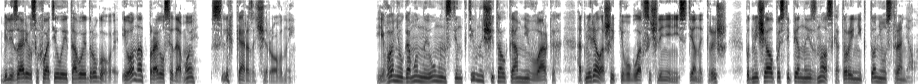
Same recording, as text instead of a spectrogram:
Белизариус ухватило и того, и другого, и он отправился домой слегка разочарованный. Его неугомонный ум инстинктивно считал камни в арках, отмерял ошибки в углах сочленений стен и крыш, подмечал постепенный износ, который никто не устранял.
